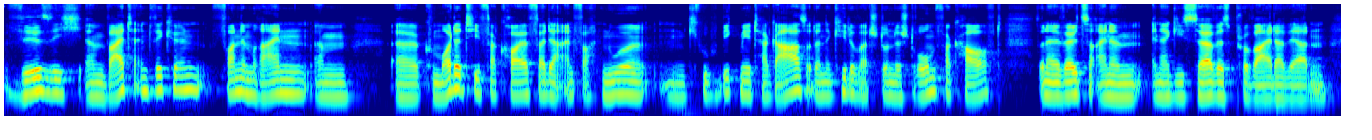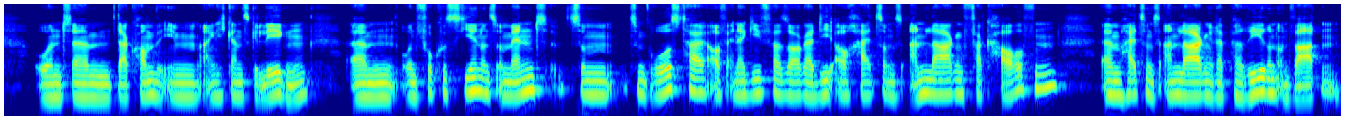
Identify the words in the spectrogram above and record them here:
will sich ähm, weiterentwickeln von einem reinen ähm, äh, Commodity-Verkäufer, der einfach nur einen Kubikmeter Gas oder eine Kilowattstunde Strom verkauft, sondern er will zu einem Energieservice-Provider werden. Und ähm, da kommen wir ihm eigentlich ganz gelegen ähm, und fokussieren uns im Moment zum, zum Großteil auf Energieversorger, die auch Heizungsanlagen verkaufen, ähm, Heizungsanlagen reparieren und warten.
